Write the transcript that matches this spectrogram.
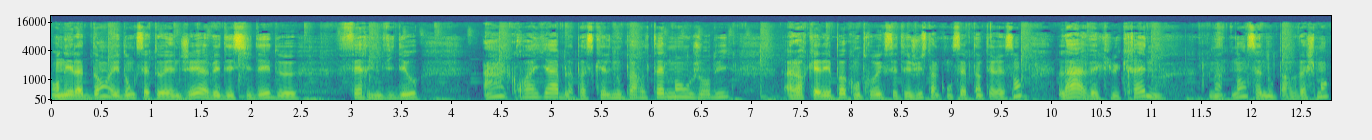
on est là-dedans, et donc cette ONG avait décidé de faire une vidéo incroyable, parce qu'elle nous parle tellement aujourd'hui, alors qu'à l'époque on trouvait que c'était juste un concept intéressant. Là, avec l'Ukraine, maintenant ça nous parle vachement.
